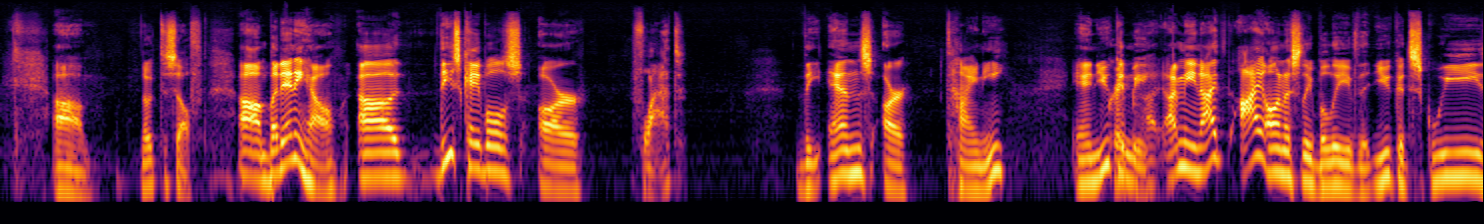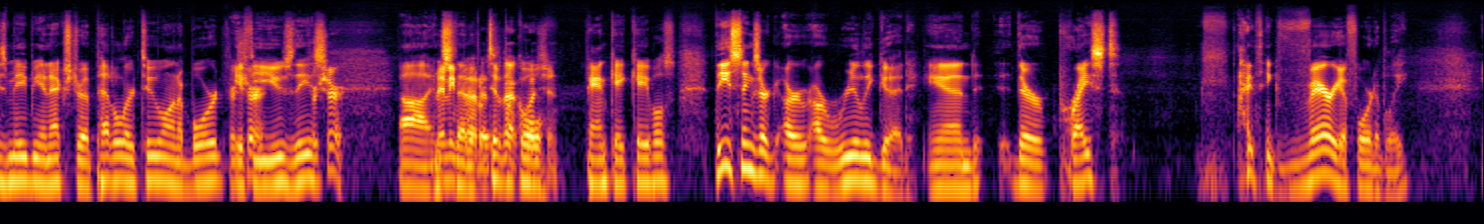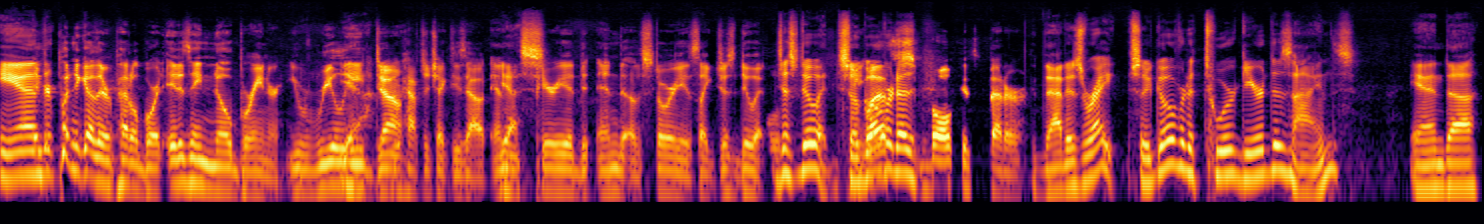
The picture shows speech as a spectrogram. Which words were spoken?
Um, note to self. Um, but anyhow, uh, these cables are flat. The ends are tiny, and you Creepy. can. I, I mean, I I honestly believe that you could squeeze maybe an extra pedal or two on a board For if sure. you use these For sure. uh, instead of pedals. Without typical pancake cables. These things are, are are really good, and they're priced, I think, very affordably. If you're putting together a pedal board, it is a no-brainer. You really Yeah. do Yeah. have to check these out. And Yes. period. End of story. It's like just do it. just do it. So go over to bulk is better. that is right. So you go over to Tour Gear Designs and uh,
